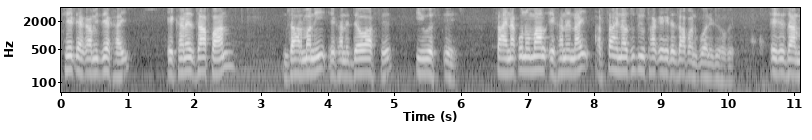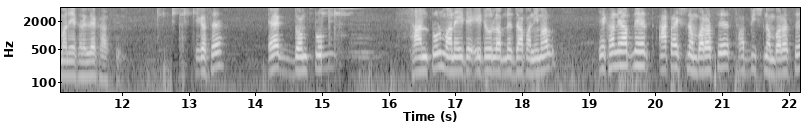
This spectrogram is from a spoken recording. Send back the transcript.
সেট এক আমি দেখাই। এখানে জাপান, জার্মানি, এখানে দেওয়া আছে, ইউএসএ। চায়না কোনো মাল এখানে নাই, আর চায়না যদিও থাকে, এটা জাপান কোয়ালিটি হবে। এই যে জার্মানি এখানে লেখা আছে। ঠিক আছে? একদম টোন সানটোল মানে এটা এটা হলো আপনার জাপানি মাল। এখানে আপনার আঠাইশ নাম্বার আছে, ছাব্বিশ নাম্বার আছে,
